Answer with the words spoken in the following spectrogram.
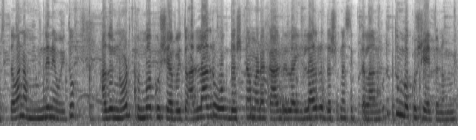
ಉತ್ಸವ ನಮ್ಮ ಮುಂದೆನೇ ಹೋಯಿತು. ಅದನ್ನ ನೋಡಿ ತುಂಬ ಖುಷಿ ಅಲ್ಲಾದರೂ ಹೋಗಿ ದರ್ಶನ ಮಾಡೋಕ್ಕಾಗಲಿಲ್ಲ ಇಲ್ಲಾದರೂ ದರ್ಶನ ಸಿಗ್ತಲ್ಲ ಅಂದ್ಬಿಟ್ಟು ತುಂಬ ಖುಷಿ ಆಯಿತು ನಮಗೆ.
